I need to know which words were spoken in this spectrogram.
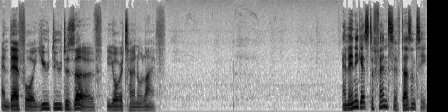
and therefore you do deserve your eternal life? And then he gets defensive, doesn't he?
